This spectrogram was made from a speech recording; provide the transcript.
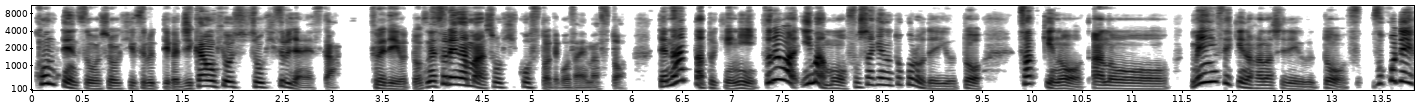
コンテンツを消費するっていうか、時間を消消費するじゃないですか。それで言うと。ね、それがまあ消費コストでございますと。で、なった時に、それは今もうソシャゲのところで言うと、さっきの、あのー面積の話で言うと、そそこで、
